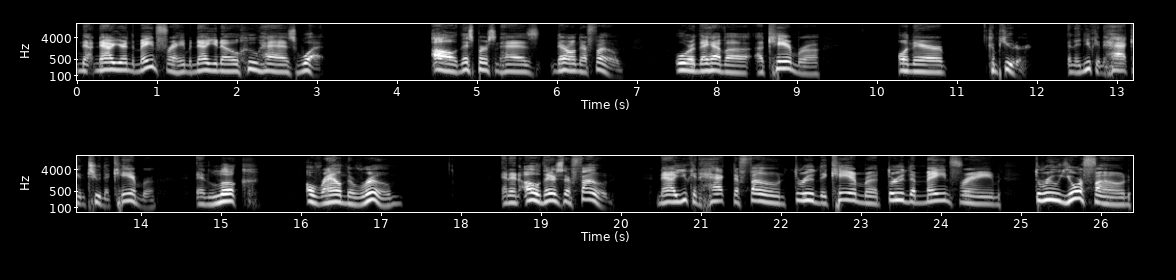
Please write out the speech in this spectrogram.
now, now you're in the mainframe, and now you know who has what oh, this person has, they're on their phone, or they have a, a camera on their computer. And then you can hack into the camera and look around the room. And then, oh, there's their phone. Now you can hack the phone through the camera, through the mainframe, through your phone,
